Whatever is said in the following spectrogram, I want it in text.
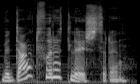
Bedankt voor het luisteren.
